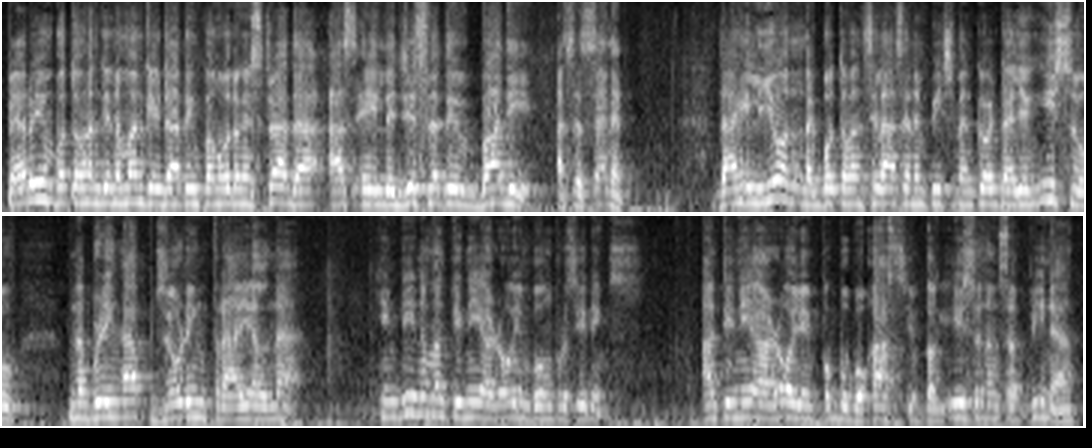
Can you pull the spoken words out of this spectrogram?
pero yung botohan din naman kay dating Pangulong Estrada as a legislative body, as a Senate. Dahil yon nagbotohan sila sa impeachment court dahil yung issue na bring up during trial na. Hindi naman tiniro yung buong proceedings. Ang tiniro yung pagbubukas, yung pag-issue ng subpoena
